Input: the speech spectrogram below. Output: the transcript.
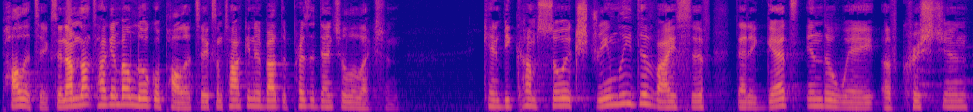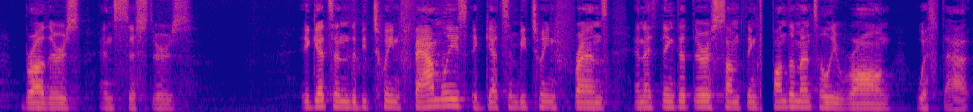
Politics, and I'm not talking about local politics, I'm talking about the presidential election, can become so extremely divisive that it gets in the way of Christian brothers and sisters. It gets in between families, it gets in between friends, and I think that there is something fundamentally wrong with that.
